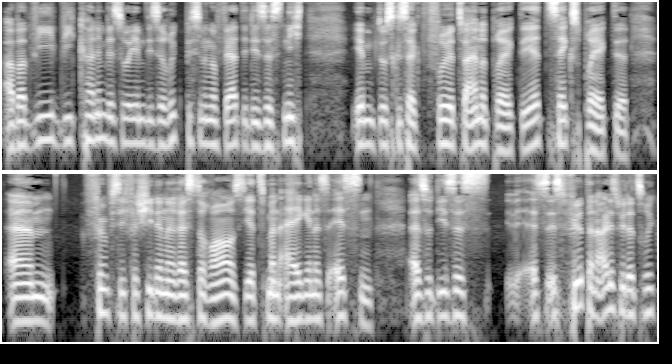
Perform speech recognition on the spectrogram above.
Aber wie, wie können wir so eben diese Rückbesinnung auf Werte, dieses nicht, eben, du hast gesagt, früher 200 Projekte, jetzt sechs Projekte, ähm, 50 verschiedene Restaurants, jetzt mein eigenes Essen. Also dieses, es, es führt dann alles wieder zurück.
